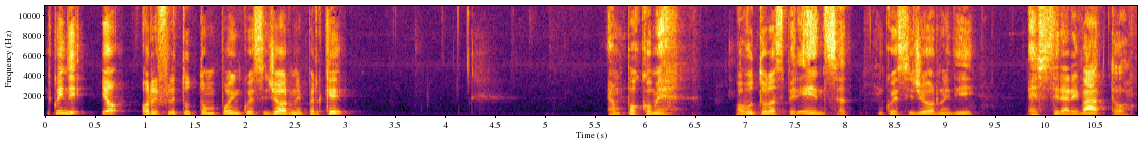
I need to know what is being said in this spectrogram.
E quindi io ho riflettuto un po' in questi giorni perché è un po' come ho avuto l'esperienza in questi giorni di essere arrivato.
